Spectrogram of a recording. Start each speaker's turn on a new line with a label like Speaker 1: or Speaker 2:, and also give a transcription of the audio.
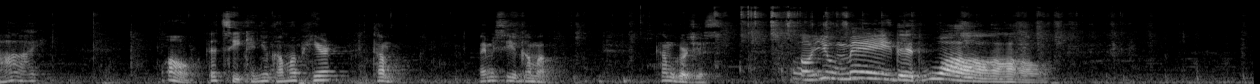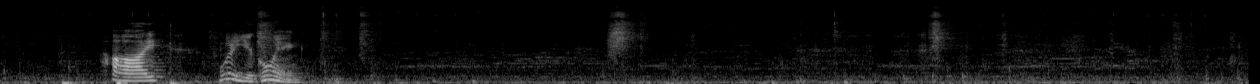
Speaker 1: Hi. Oh, let's see. Can you come up here? Come. Let me see you come up. Come, gorgeous. Oh, you made it. Wow. Hi. Where are you going?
